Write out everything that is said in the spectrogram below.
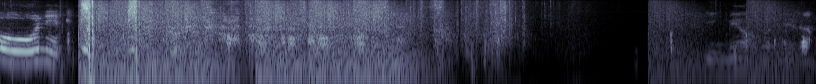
โอ้เน็ต ยิงไม่ออกหมดเลยหลัง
